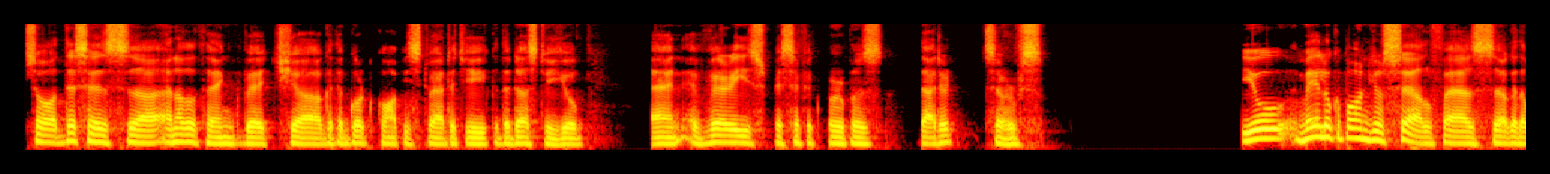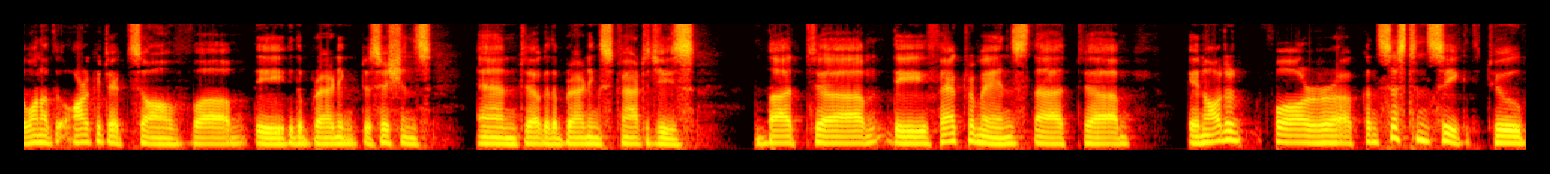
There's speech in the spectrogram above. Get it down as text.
So this is uh, another thing which uh, the good copy strategy does to you and a very specific purpose that it serves. You may look upon yourself as uh, the one of the architects of uh, the, the branding decisions and uh, the branding strategies. But um, the fact remains that um, in order for uh, consistency to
